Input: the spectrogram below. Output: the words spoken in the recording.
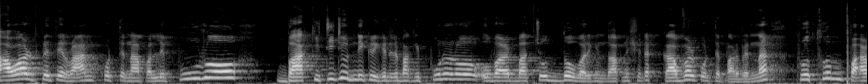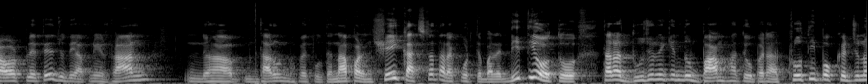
পাওয়ার প্লেতে রান করতে না পারলে পুরো বাকি টি টোয়েন্টি ক্রিকেটের বাকি পনেরো ওভার বা চোদ্দ ওভার কিন্তু আপনি সেটা কভার করতে পারবেন না। প্রথম পাওয়ার প্লেতে যদি আপনি রান দারুণভাবে তুলতে না পারেন, সেই কাজটা তারা করতে পারে। দ্বিতীয়ত, তারা দুজনে কিন্তু বাম হাতে ওপেনার প্রতিপক্ষের জন্য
